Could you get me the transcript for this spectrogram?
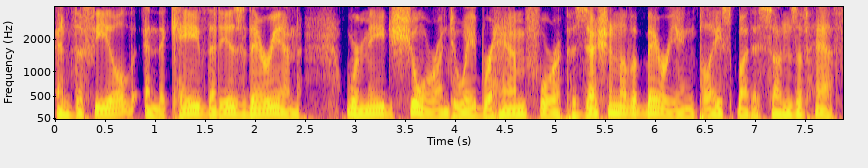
And the field and the cave that is therein were made sure unto Abraham for a possession of a burying place by the sons of Heth.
